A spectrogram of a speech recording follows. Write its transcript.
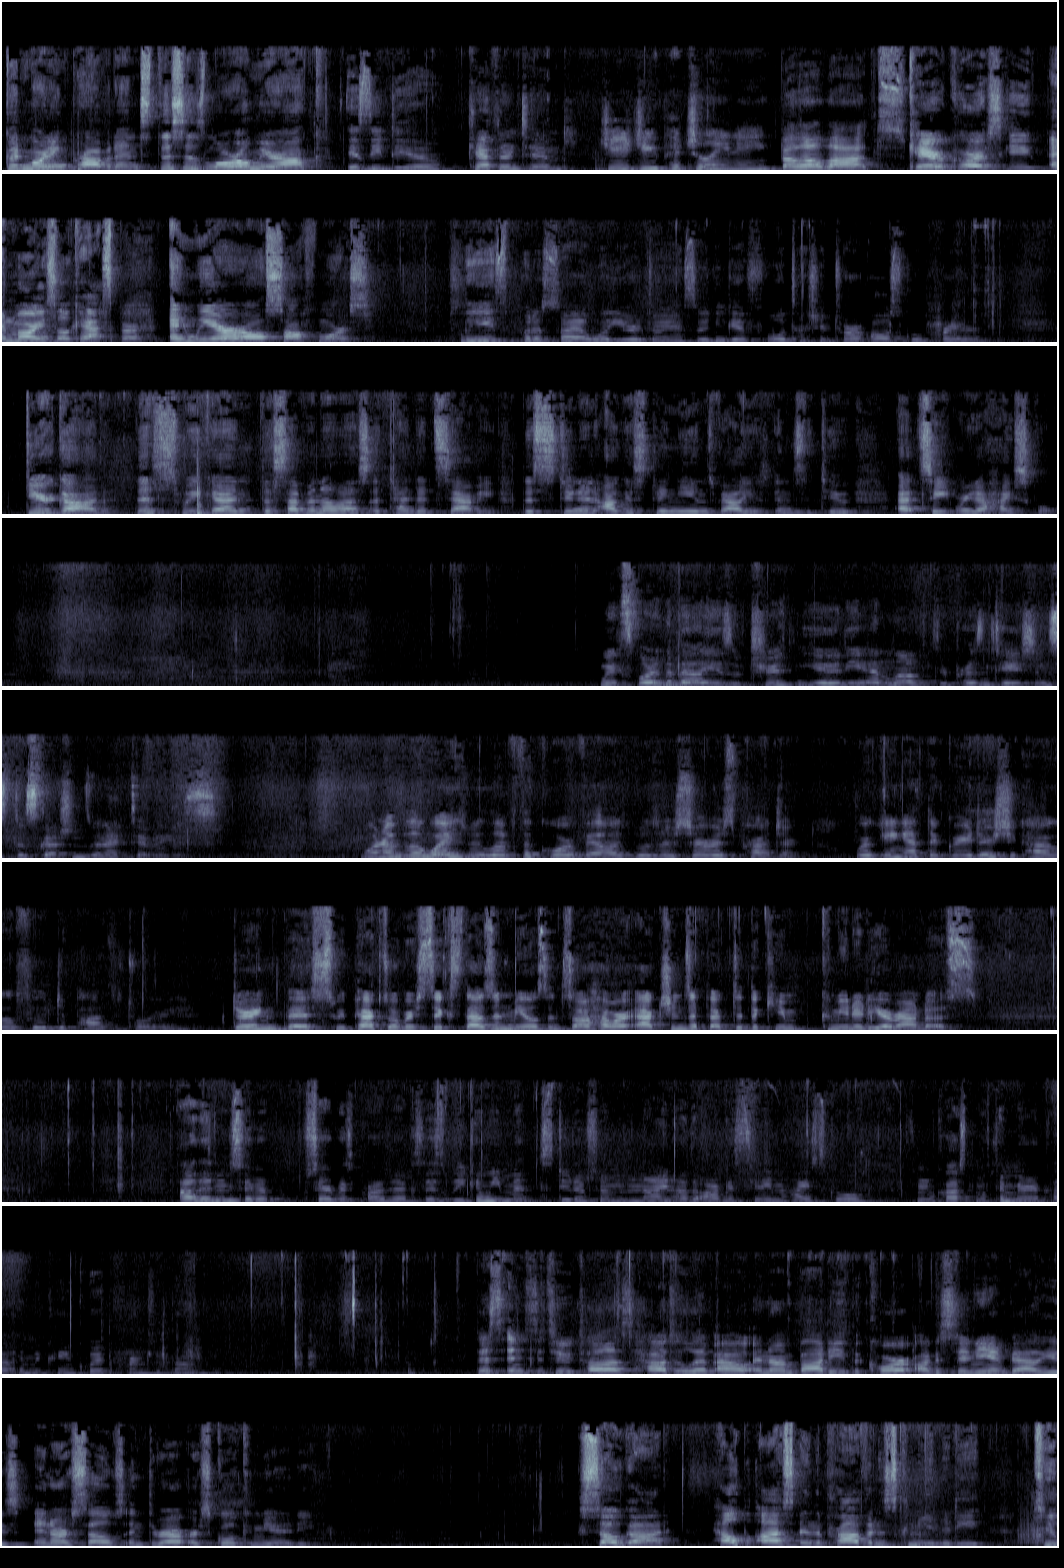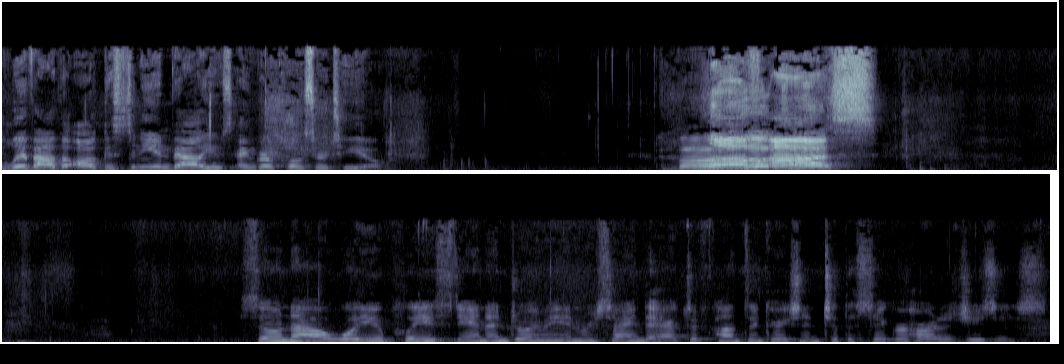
Good morning, Providence. This is Laurel Murock, Izzy Dio, Catherine Tim, Gigi Piccolini, Bella Lotz, Kara Karski, and Marisol Casper. and we are all sophomores. please put aside what you are doing so we can give full attention to our all school prayer. Dear God, this weekend the seven of us attended SAVI, the Student Augustinians Values Institute at St. Rita High School. We explored the values of truth, unity, and love through presentations, discussions, and activities. One of the ways we lived the core values was our service project, working at the Greater Chicago Food Depository. During this, we packed over 6,000 meals and saw how our actions affected the com- community around us. Other than serv- service projects, this weekend we met students from nine other Augustinian high schools from across North America and became quick friends with them. This institute taught us how to live out and embody the core Augustinian values in ourselves and throughout our school community. So, God, help us in the Providence community to live out the Augustinian values and grow closer to you. Love us. So now, will you please stand and join me in reciting the act of consecration to the Sacred Heart of Jesus?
